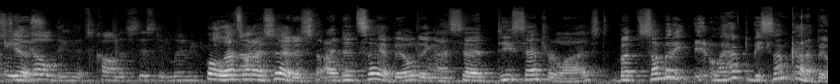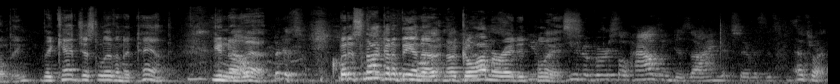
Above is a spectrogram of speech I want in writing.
serviced, a yes. building that's called assisted living. Well, that's what I said. It's, I didn't say a building, I said decentralized, but somebody, it'll have to be some kind of building. They can't just live in a tent, you know No, that. But it's. But it's not gonna be in a- an agglomerated Uni- place. Universal housing design that services. That's right.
